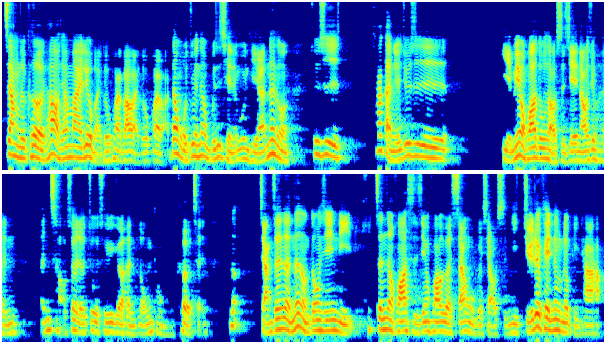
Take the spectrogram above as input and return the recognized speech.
这样的课他好像卖六百多块、八百多块吧？但我觉得那不是钱的问题啊，那种就是他感觉就是也没有花多少时间，然后就很。很草率的做出一个很笼统的课程，那讲真的，那种东西你真的花时间花个三五个小时，你绝对可以弄得比他好。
